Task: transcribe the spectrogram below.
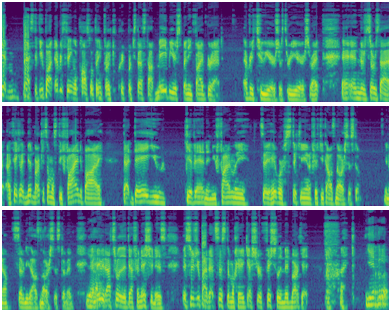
at best, if you bought every single possible thing for like QuickBooks Desktop, maybe you're spending five grand every two years or three years, right? And, and there's there's that. I think like mid market's almost defined by that day you give in and you finally say, hey, we're sticking in a fifty thousand dollar system you know, seventy thousand dollar system, and, yeah. and, maybe that's really the definition is as soon as you buy that system, okay, I guess you're officially mid market. yeah, but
